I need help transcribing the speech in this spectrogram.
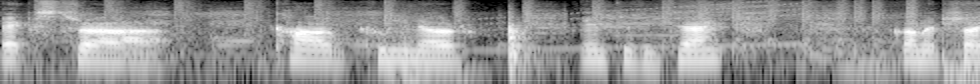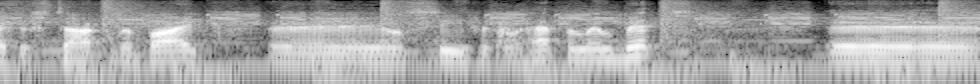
extra carb cleaner into the tank gonna try to start the bike uh, you'll see if it will help a little bit uh,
